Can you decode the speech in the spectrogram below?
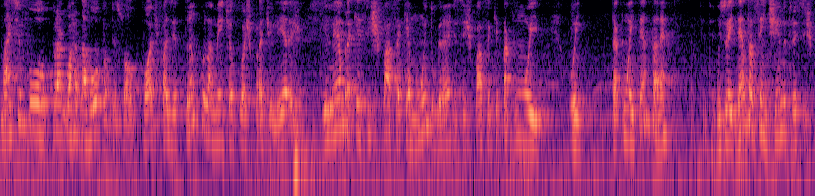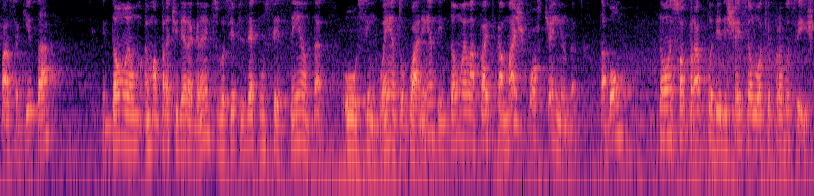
Mas se for para guarda-roupa, pessoal, pode fazer tranquilamente as tuas prateleiras. E lembra que esse espaço aqui é muito grande, esse espaço aqui está com, 8, 8, tá com 80, né? Uns 80 centímetros esse espaço aqui, tá? Então é, é uma prateleira grande, se você fizer com 60 ou 50 ou 40, então ela vai ficar mais forte ainda, tá bom? Então é só para poder deixar esse alô aqui para vocês.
